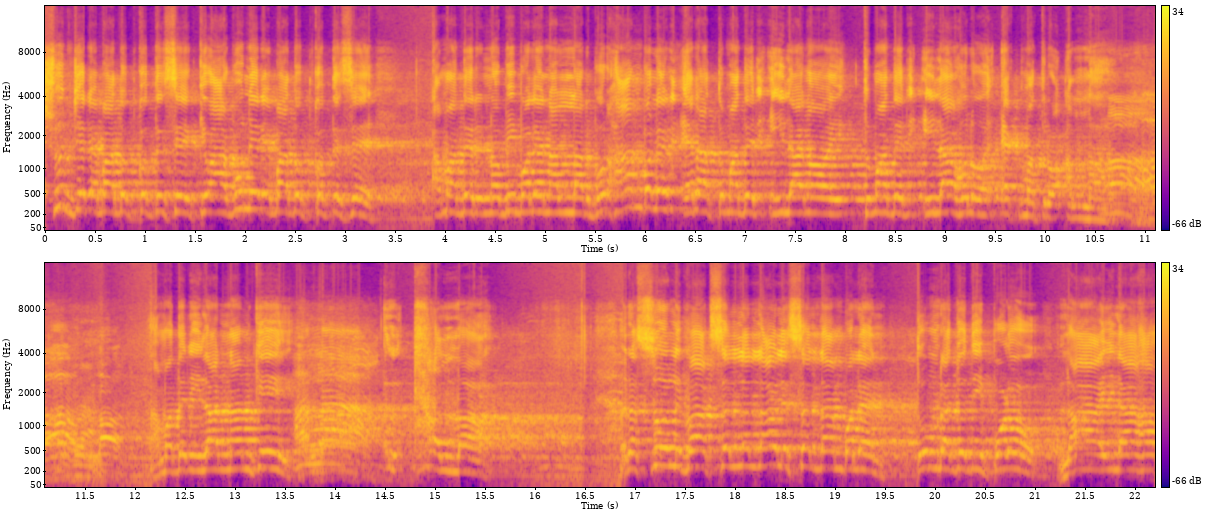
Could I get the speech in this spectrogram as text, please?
সূর্যের এবাদত করতেছে কেউ আগুনের এবাদত করতেছে। আমাদের নবী বলেন আল্লাহর বুরহান বলেন এরা তোমাদের ইলা নয় তোমাদের ইলা হলো একমাত্র আল্লাহ। আমাদের ইলার নাম কি? আল্লাহ। আল্লাহ। রসুল বাক সাল্লাম বলেন তোমরা যদি পড়ো লা ইলাহা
